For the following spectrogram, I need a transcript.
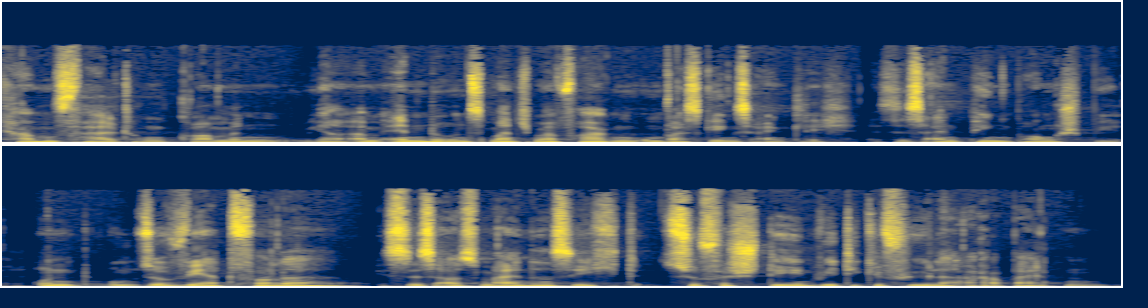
Kampfhaltung kommen, wir am Ende uns manchmal fragen, um was ging es eigentlich? Es ist ein Ping-Pong-Spiel. Und umso wertvoller ist es aus meiner Sicht zu verstehen, wie die Gefühle arbeiten.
